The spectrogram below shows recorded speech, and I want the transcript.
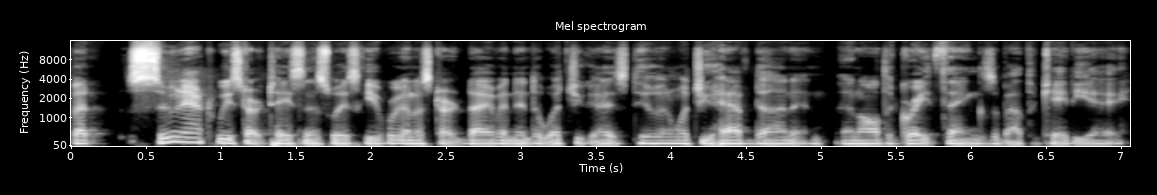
But soon after we start tasting this whiskey, we're gonna start diving into what you guys do and what you have done and, and all the great things about the KDA.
